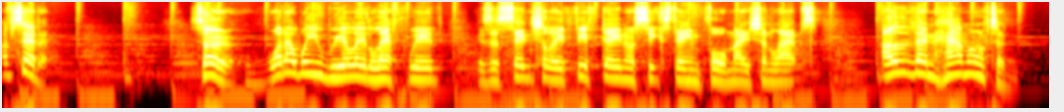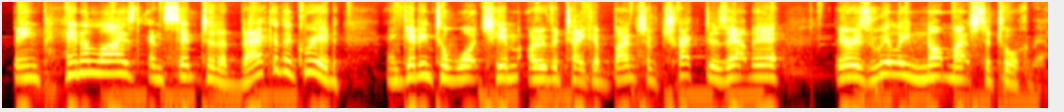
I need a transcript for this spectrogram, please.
I've said it. So, what are we really left with is essentially 15 or 16 formation laps, other than Hamilton being penalised and sent to the back of the grid and getting to watch him overtake a bunch of tractors out there. There is really not much to talk about.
